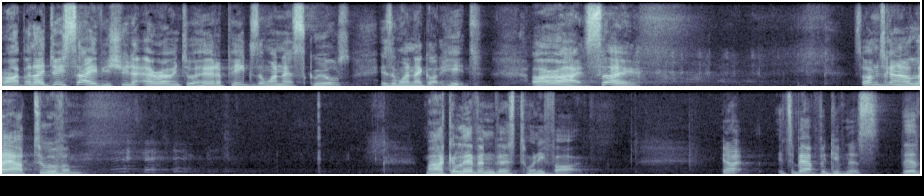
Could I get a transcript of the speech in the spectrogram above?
All right, but they do say if you shoot an arrow into a herd of pigs, the one that squeals is the one that got hit. All right, so so I'm just going to allow two of them. Mark 11, verse 25. You know, it's about forgiveness. There's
